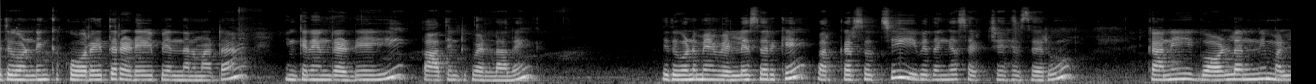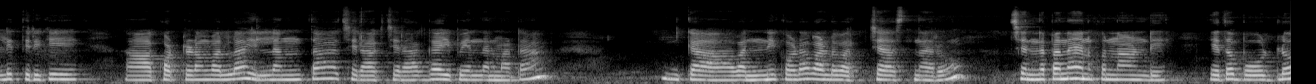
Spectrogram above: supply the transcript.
ఇదిగోండి ఇంకా కూర అయితే రెడీ అయిపోయిందనమాట ఇంక నేను రెడీ అయ్యి పాతింటికి వెళ్ళాలి. ఇదిగోండి మేము వెళ్ళేసరికి వర్కర్స్ వచ్చి ఈ విధంగా సెట్ చేసేసారు. కానీ గోడలన్నీ మళ్ళీ తిరిగి కొట్టడం వల్ల ఇల్లంతా చిరాకు చిరాకుగా అయిపోయిందనమాట. ఇంకా అవన్నీ కూడా వాళ్ళు వర్క్ చేస్తున్నారు. చిన్న పనే అనుకున్నామండి ఏదో బోర్డులో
